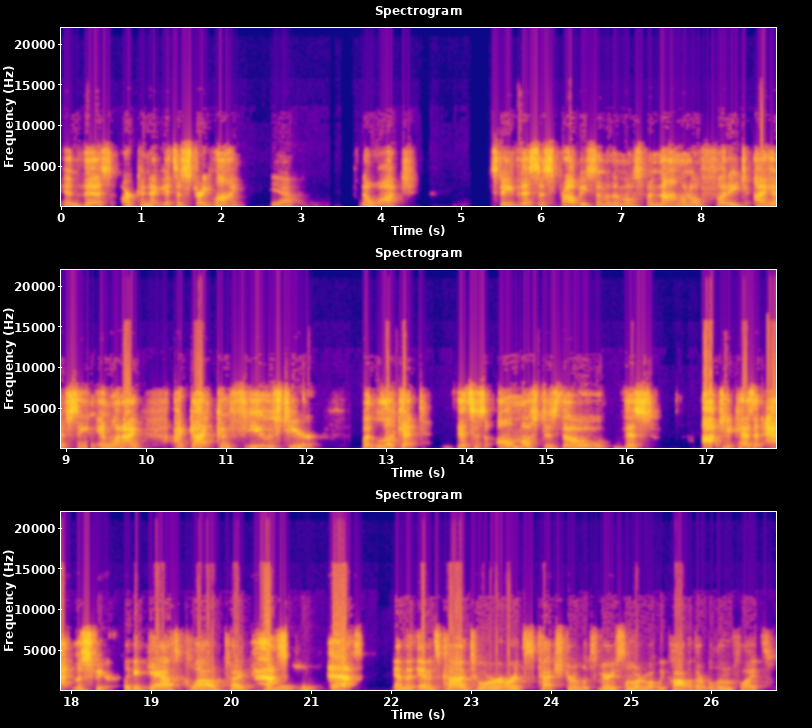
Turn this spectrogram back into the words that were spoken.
and this are connected. It's a straight line. Yeah. Now watch. Steve, this is probably some of the most phenomenal footage I have seen. And when I I got confused here, but look at this is almost as though this object has an atmosphere. Like a gas cloud type yes. formation. Yes. And, the, and its contour or its texture looks very similar to what we caught with our balloon flights.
